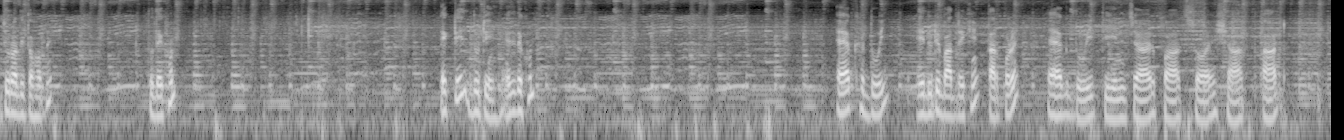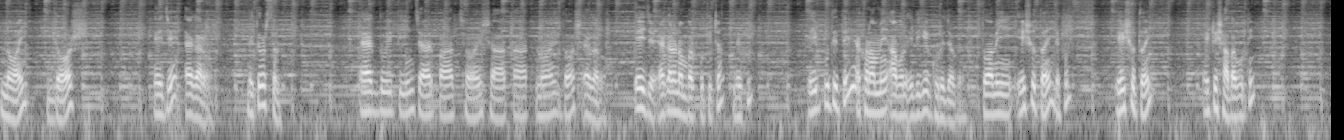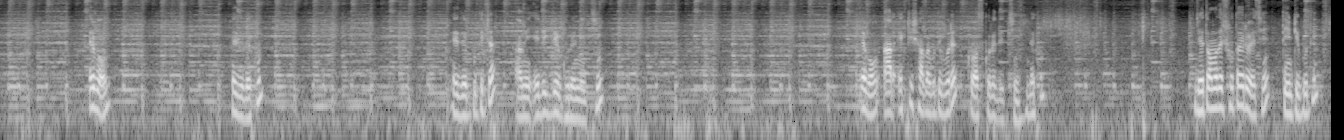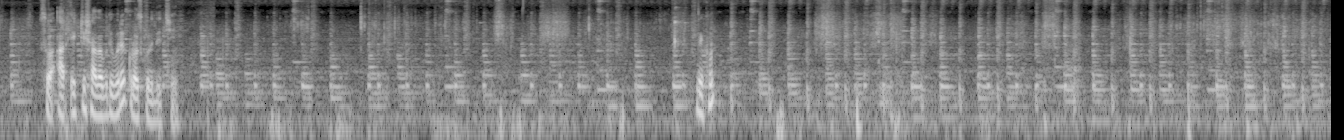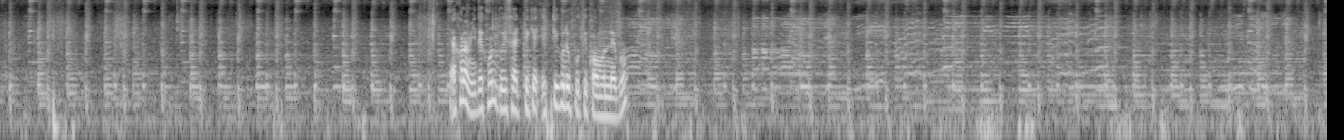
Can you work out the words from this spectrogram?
জোড়া দিতে হবে। তো দেখুন। একটি, দুটি, এই যে দেখুন। এক, দুই, এই দুটি বাদ রেখে তারপরে এক, দুই, তিন, চার, পাঁচ, ছয়, সাত, আট, নয়, দশ, এই যে এগারো। দেখতে পাচ্ছেন? এক, দুই, তিন, চার, পাঁচ, ছয়, সাত, আট, নয়, দশ, এগারো। এই যে এগারো নম্বর পুঁতিটা দেখুন। এই পুঁতিতেই এখন আমি আবার এদিকে ঘুরে যাব। তো আমি এই সুতোয়, দেখুন, এই সুতোয় একটি সাদা পুঁতি এবং এই যে দেখুন, এই যে পুঁতিটা আমি এদিক দিয়ে ঘুরে নিচ্ছি। এবং আর একটি সাদা পুঁতি করে ক্রস করে দিচ্ছি। দেখুন। যেহেতু আমাদের সুতায় রয়েছে তিনটি পুঁতি সো আর একটি সাদা পুঁতি করে ক্রস করে দিচ্ছি। দেখুন। এখন আমি দেখুন দুই সাইড থেকে একটি করে পুঁতি কমন নেব।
